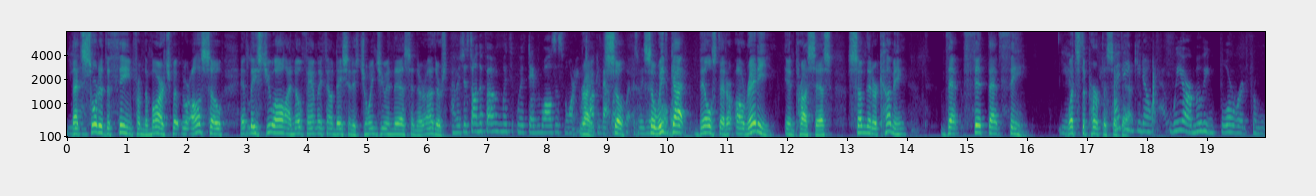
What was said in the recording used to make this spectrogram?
That's sort of the theme from the march, but we're also, at least you all, I know Family Foundation has joined you in this, and there are others. I was just on the phone with, with David Walls this morning Right. talking about So, what, we So we've forward. got bills that are already in process, some that are coming that fit that theme. What's the purpose of I that? I think you know we are moving forward from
